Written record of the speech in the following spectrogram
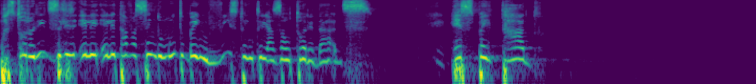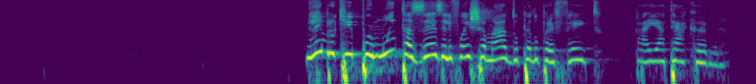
Pastor Orides, ele estava sendo muito bem visto entre as autoridades, respeitado. Me lembro que por muitas vezes ele foi chamado pelo prefeito para ir até a câmera.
